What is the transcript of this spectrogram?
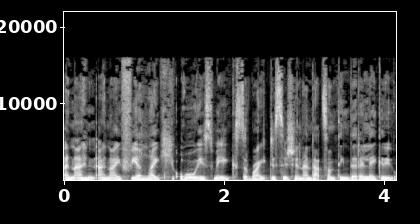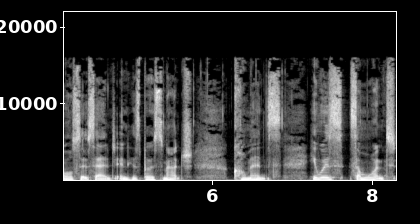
And, and, and I feel like he always makes the right decision. And that's something that Allegri also said in his post match comments. He was somewhat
